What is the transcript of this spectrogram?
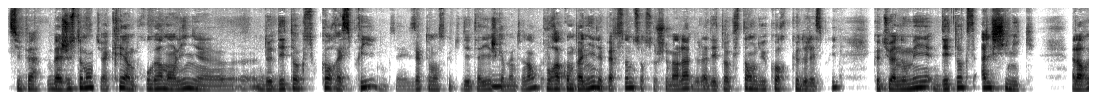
Super. Ben justement, tu as créé un programme en ligne euh, de détox corps-esprit, c'est exactement ce que tu détaillais jusqu'à maintenant, pour accompagner les personnes sur ce chemin-là de la détox tant du corps que de l'esprit, que tu as nommé détox alchimique. Alors,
